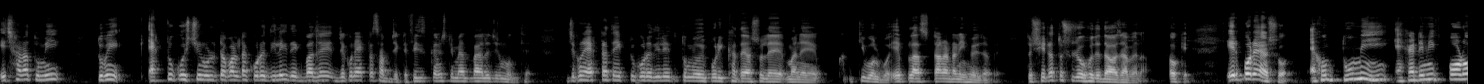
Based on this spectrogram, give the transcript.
এছাড়া তুমি তুমি একটু কোয়েশ্চেন উল্টাপাল্টা করে দিলেই দেখবা যে কোনো একটা সাবজেক্টে ফিজিক্স কেমিস্ট্রি ম্যাথ বায়োলজির মধ্যে যে কোনো একটাতে একটু করে দিলেই তুমি ওই পরীক্ষাতে আসলে মানে কি বলব এ প্লাস টানাটানি হয়ে যাবে। তো সেটা তো সুযোগ হতে দেওয়া যাবে না। ওকে এরপরে আসো। এখন তুমি একাডেমিক পড়ো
